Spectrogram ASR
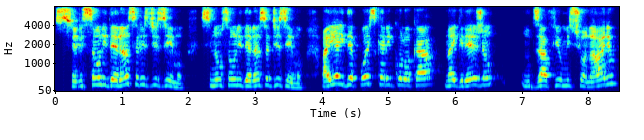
Se eles são liderança, eles dizimam. Se não são liderança, dizimam. Aí, aí depois querem colocar na igreja um desafio missionário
